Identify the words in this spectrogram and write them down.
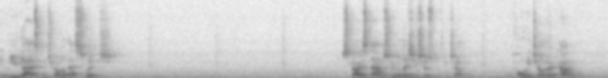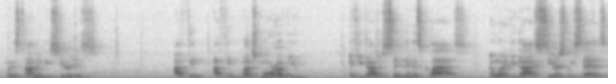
And you guys control that switch. Start establishing relationships with each other. Hold each other accountable. When it's time to be serious, I think, I think much more of you, if you guys are sitting in this class and one of you guys seriously says,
